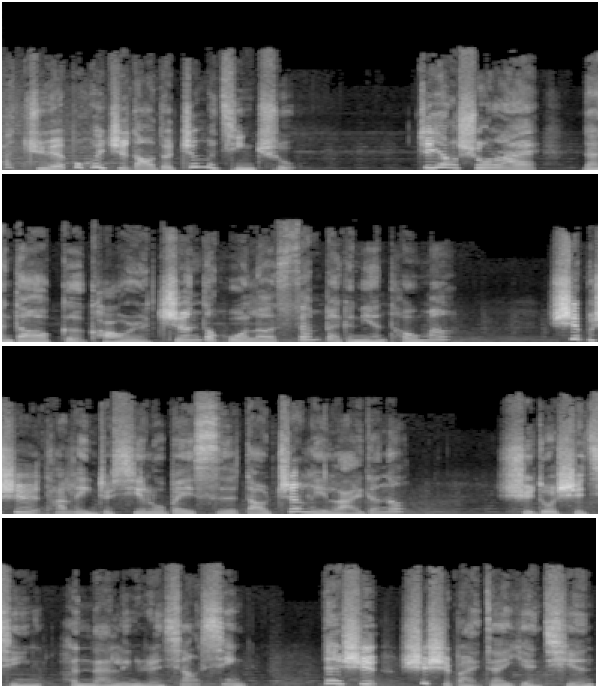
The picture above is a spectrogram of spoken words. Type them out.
他绝不会知道的这么清楚。这样说来，难道葛考尔真的活了三百个年头吗？是不是他领着西路贝斯到这里来的呢？许多事情很难令人相信，但是事实摆在眼前，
